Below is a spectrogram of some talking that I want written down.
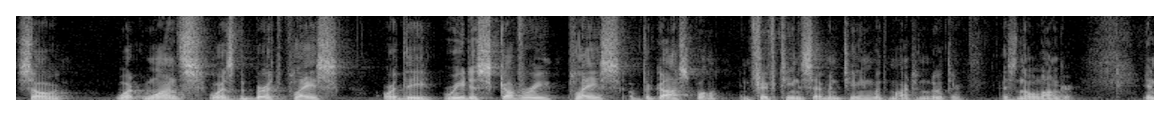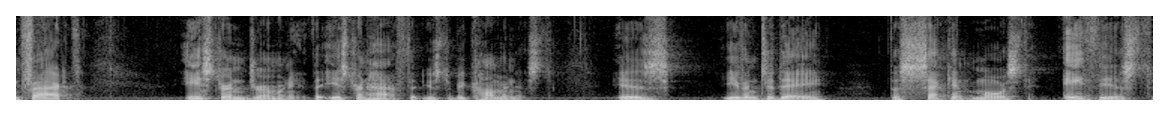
So, what once was the birthplace or the rediscovery place of the gospel in 1517 with Martin Luther is no longer. In fact, Eastern Germany, the eastern half that used to be communist, is even today the second most atheist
